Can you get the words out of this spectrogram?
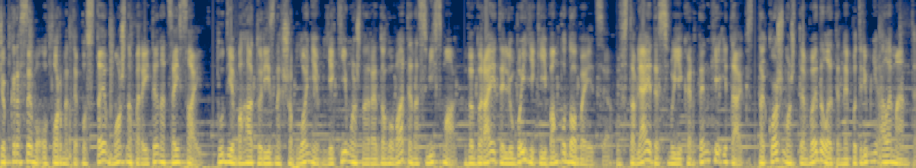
Щоб красиво оформити пости, можна перейти на цей сайт. Тут є багато різних шаблонів, які можна редагувати на свій смак. Вибираєте любий, який вам подобається, вставляєте свої картинки і текст. Також можете видалити непотрібні елементи.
